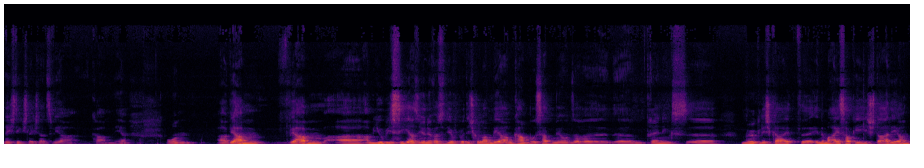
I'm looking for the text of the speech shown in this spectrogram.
richtig schlecht, als wir kamen hier. Und äh, wir haben, wir haben äh, am UBC, also University of British Columbia, am Campus hatten wir unsere ähm, Trainingsmöglichkeit äh, in einem Eishockeystadion.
